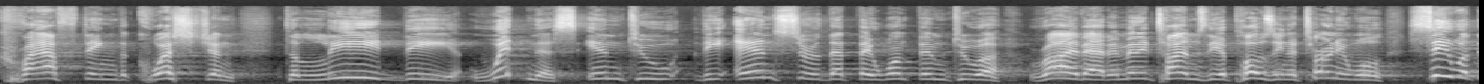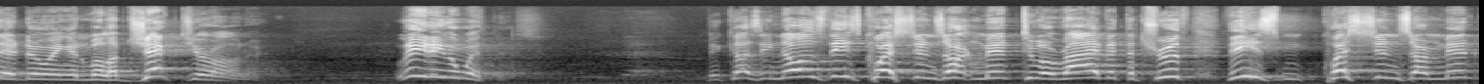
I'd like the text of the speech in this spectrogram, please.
crafting the question to lead the witness into the answer that they want them to arrive at. And many times the opposing attorney will see what they're doing and will object, Your Honor, leading the witness. Because he knows these questions aren't meant to arrive at the truth, these questions are meant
